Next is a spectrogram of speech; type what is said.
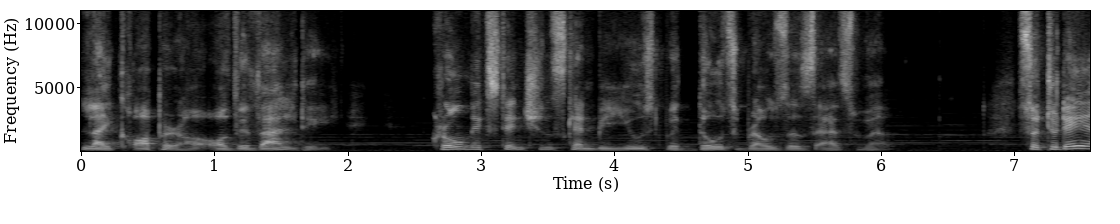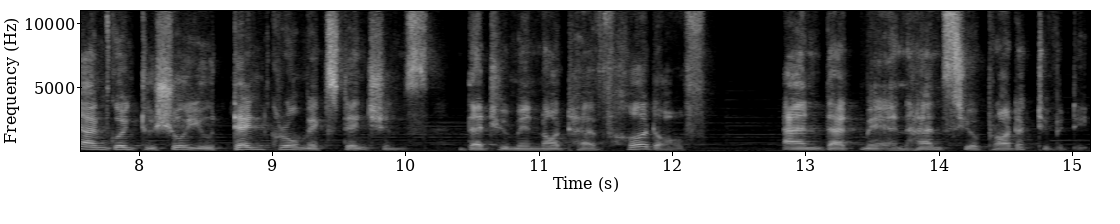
like Opera or Vivaldi, Chrome extensions can be used with those browsers as well. So today I'm going to show you 10 Chrome extensions that you may not have heard of and that may enhance your productivity.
